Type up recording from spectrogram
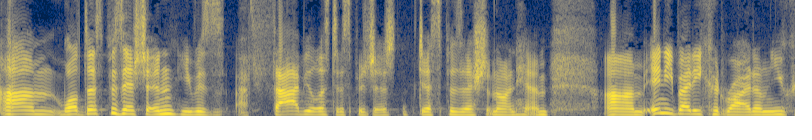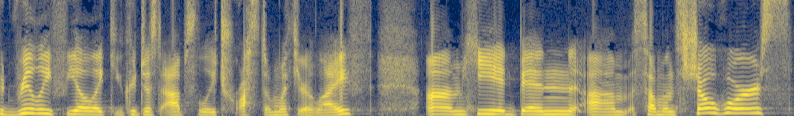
um, well, disposition, he was a fabulous disposi- disposition on him. Um, anybody could ride him. You could really feel like you could just absolutely trust him with your life. Um, he had been um, someone's show horse,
